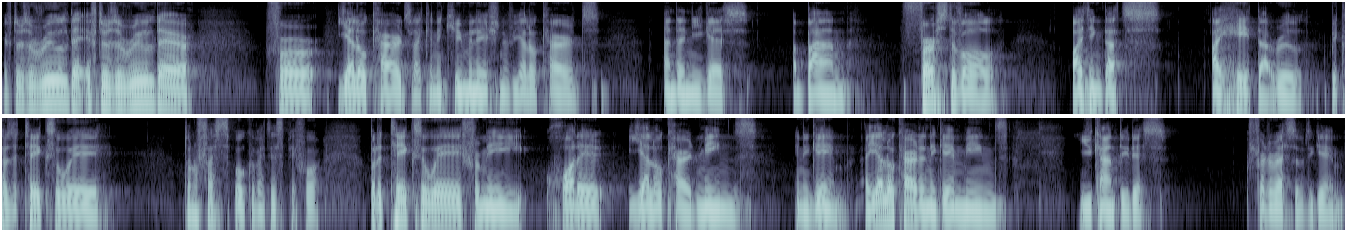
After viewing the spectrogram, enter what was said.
If there's a rule there, if there's a rule there for yellow cards, like an accumulation of yellow cards, and then you get a ban. First of all, I think that's I hate that rule because it takes away. I don't know if I spoke about this before, but it takes away for me what a yellow card means in a game. A yellow card in a game means you can't do this for the rest of the game.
